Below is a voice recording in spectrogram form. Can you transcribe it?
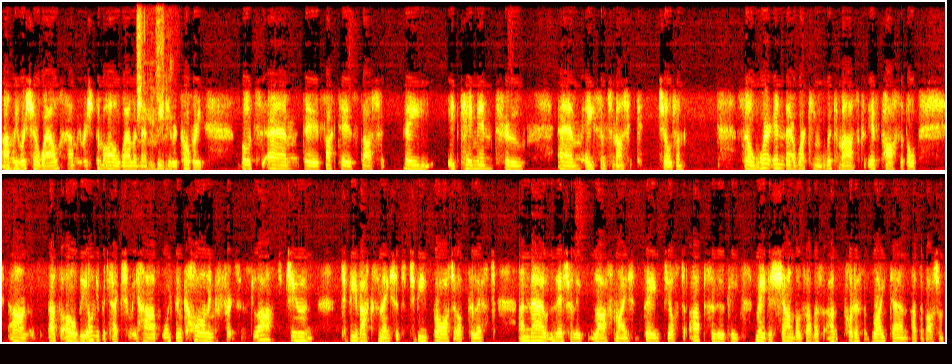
And we wish her well and we wish them all well in a speedy recovery. But um, the fact is that they it came in through um, asymptomatic children. So we're in there working with masks if possible. And that's all the only protection we have. We've been calling for since last June to be vaccinated, to be brought up the list. And now, literally, last night, they just absolutely made a shambles of us and put us right down at the bottom.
